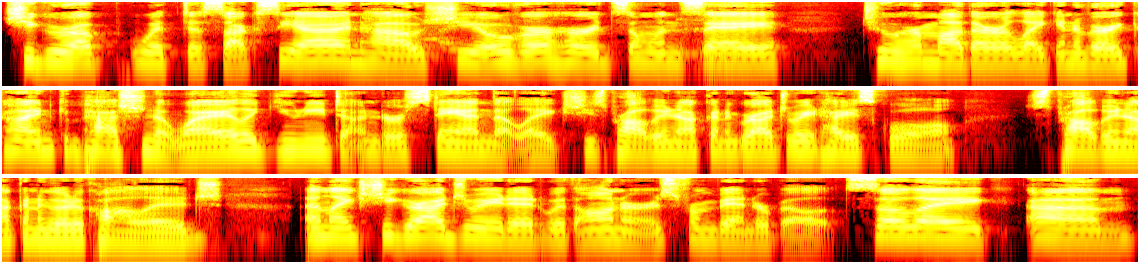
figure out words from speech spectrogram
she grew up with dyslexia and how she overheard someone say to her mother like in a very kind compassionate way like you need to understand that like she's probably not going to graduate high school. She's probably not going to go to college and like she graduated with honors from vanderbilt so like um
